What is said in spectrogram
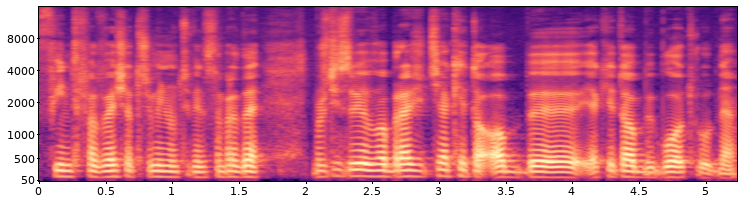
film trwa 23 minuty, więc naprawdę możecie sobie wyobrazić, jakie to obby, jakie to obby było trudne.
